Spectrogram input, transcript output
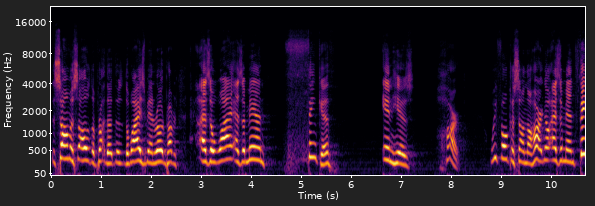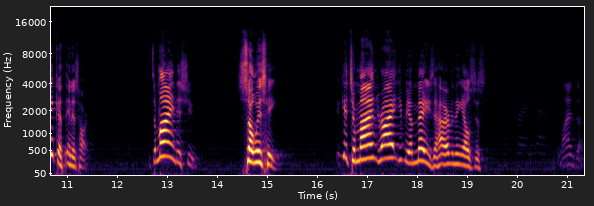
The psalmist, the, the, the wise man wrote in Proverbs, as a, wise, as a man thinketh in his heart. We focus on the heart. No, as a man thinketh in his heart. It's a mind issue so is he. You get your mind right, you'd be amazed at how everything else just lines up.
